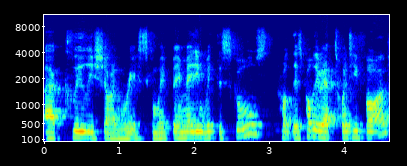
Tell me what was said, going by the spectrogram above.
are clearly showing risk. And we've been meeting with the schools. There's probably about 25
